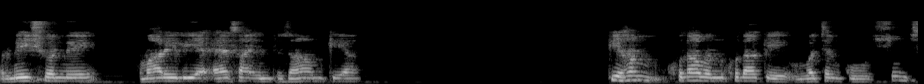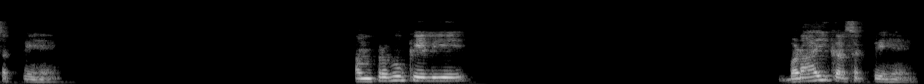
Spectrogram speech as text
परमेश्वर ने हमारे लिए ऐसा इंतज़ाम किया कि हम खुदावंद खुदा के वचन को सुन सकते हैं। हम प्रभु के लिए बड़ाई कर सकते हैं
